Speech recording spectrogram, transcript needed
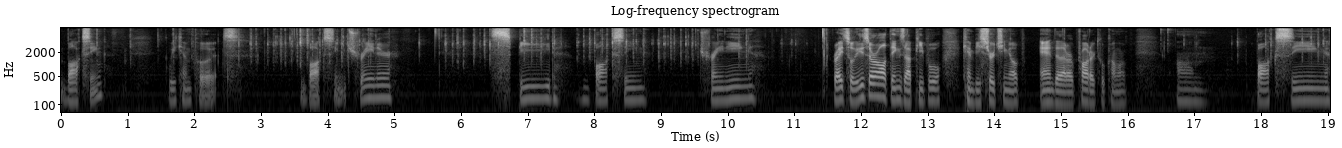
boxing. We can put boxing trainer. Speed boxing, training, right? So these are all things that people can be searching up and that our product will come up. Um, boxing,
